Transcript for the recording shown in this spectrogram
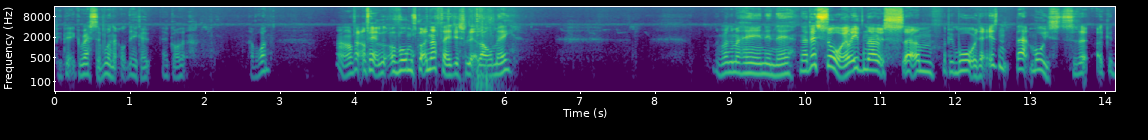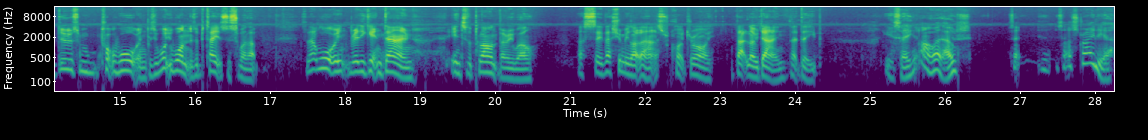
Be a bit aggressive, wouldn't it? Oh, there you go. I got it. Another one. Oh, I think I've almost got enough there, just a little old me. I'm running my hand in there. Now this soil, even though it's um, I've been watering it, isn't that moist, so that I could do some proper watering. Because what you want is the potatoes to swell up. So that water isn't really getting down into the plant very well. Let's see, that shouldn't be like that. That's quite dry. That low down, that deep. You see? Oh, hello. Is that, is that Australia?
